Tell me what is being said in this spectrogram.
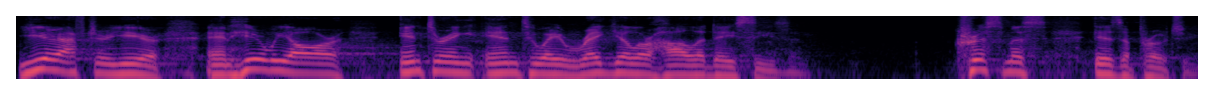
Year after year. And here we are entering into a regular holiday season. Christmas is approaching,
